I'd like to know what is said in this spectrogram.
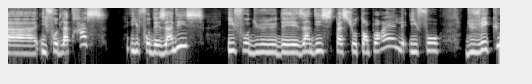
euh, il faut de la trace, il faut des indices, il faut des indices spatio-temporels, il faut du vécu.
